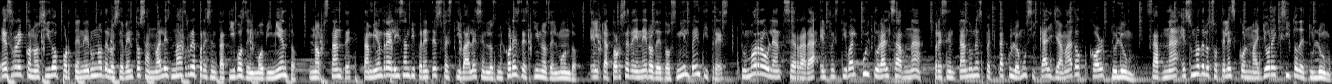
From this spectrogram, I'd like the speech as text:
Es reconocido por tener uno de los eventos anuales más representativos del movimiento. No obstante, también realizan diferentes festivales en los mejores destinos del mundo. El 14 de enero de 2023, Tomorrowland cerrará el Festival Cultural Sabna, presentando un espectáculo musical llamado Core Tulum. Sabna es uno de los hoteles con mayor éxito de Tulum.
